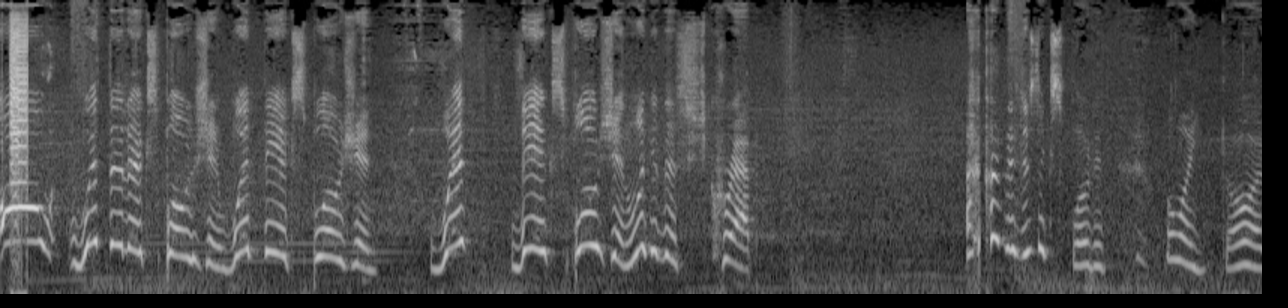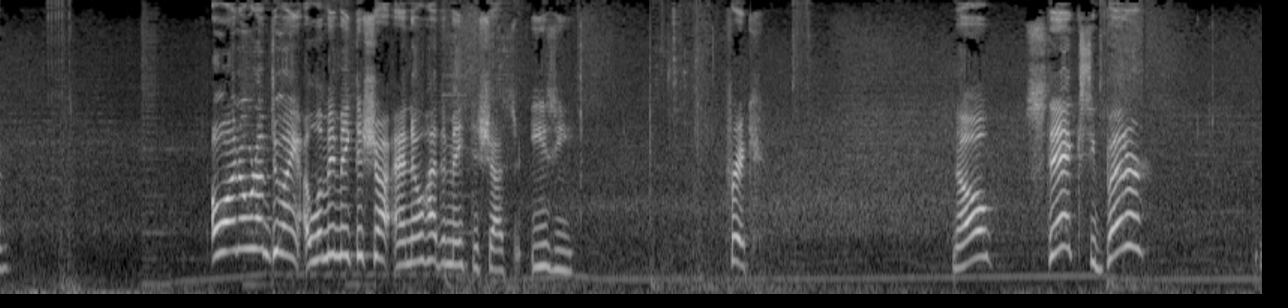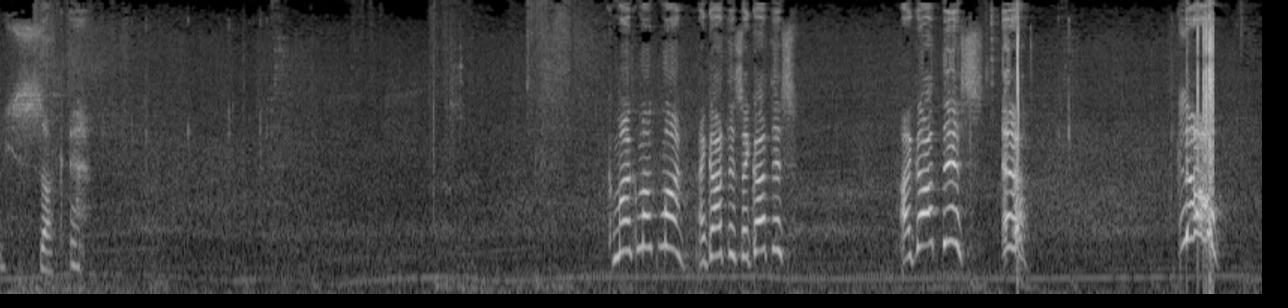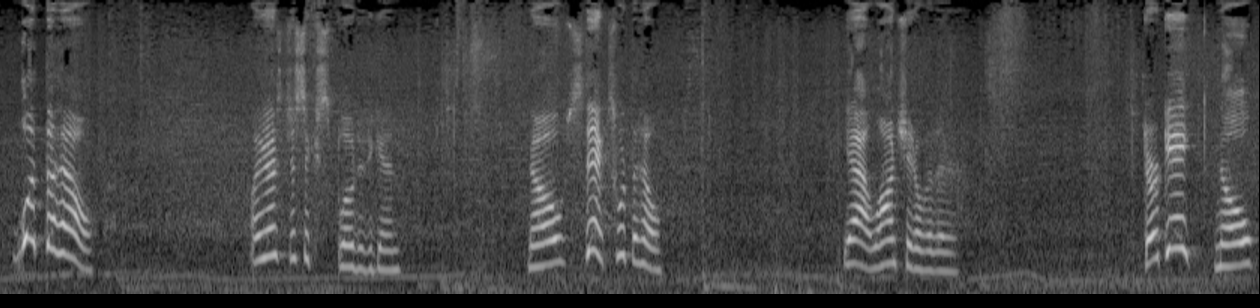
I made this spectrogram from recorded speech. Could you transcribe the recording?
Oh, with the explosion, with the explosion, with the explosion. Look at this crap. they just exploded. Oh my god. Oh, I know what I'm doing. Let me make the shot. I know how to make the shots. Easy. Frick. No. Sticks, you better. You suck. Come on, come on, come on. I got this, I got this. I got this. Ugh. No! What the hell? You guys just exploded again. No, sticks, what the hell? Yeah, launch it over there. Durkee? No.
